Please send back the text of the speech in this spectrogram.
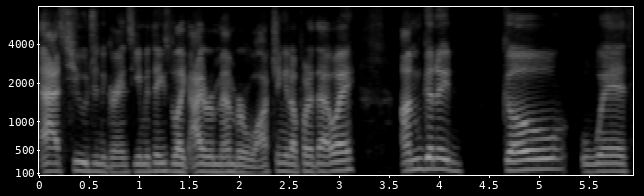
as huge in the grand scheme of things, but like I remember watching it, I'll put it that way. I'm gonna go with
